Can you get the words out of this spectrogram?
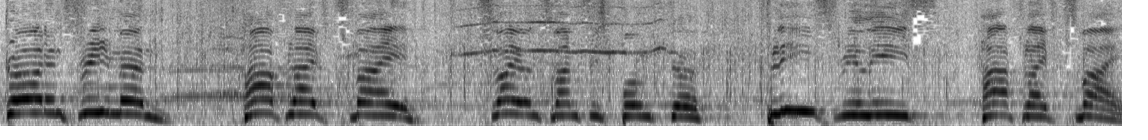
Gordon Freeman. Half-Life 2, 22 Punkte. Please release Half-Life 2.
